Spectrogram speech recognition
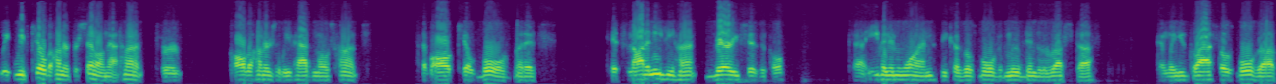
we we've killed 100% on that hunt for all the hunters that we've had in those hunts have all killed bulls, but it's it's not an easy hunt. Very physical, uh, even in one because those bulls have moved into the rough stuff. And when you glass those bulls up,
